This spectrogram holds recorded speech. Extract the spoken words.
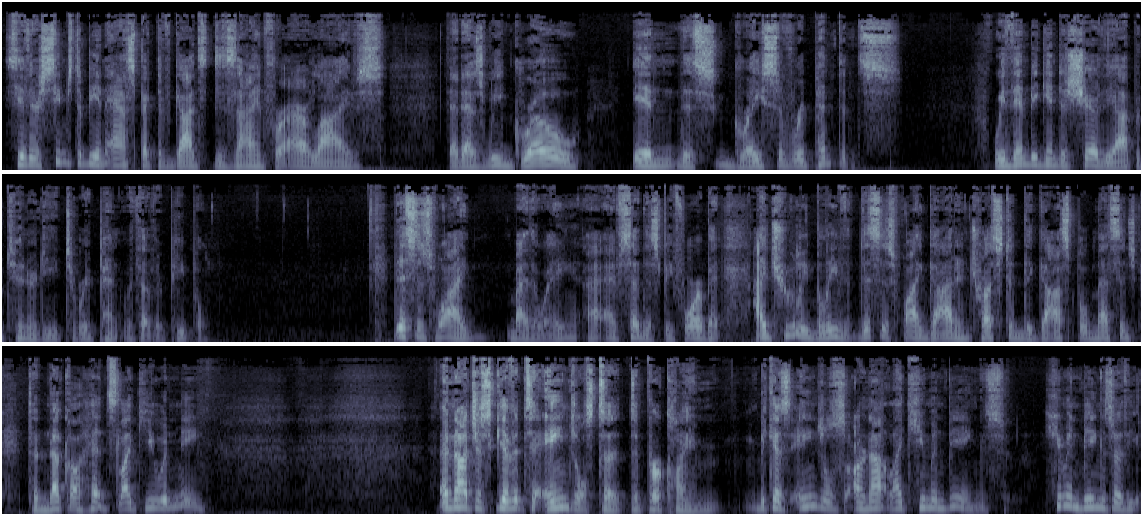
See, there seems to be an aspect of God's design for our lives that as we grow in this grace of repentance, we then begin to share the opportunity to repent with other people. This is why, by the way, I've said this before, but I truly believe that this is why God entrusted the gospel message to knuckleheads like you and me. And not just give it to angels to, to proclaim, because angels are not like human beings. Human beings are the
